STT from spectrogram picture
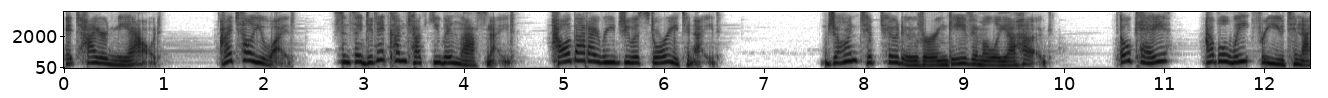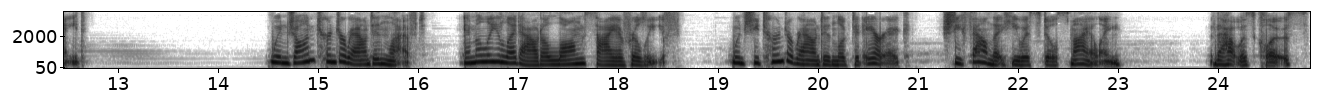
It tired me out. I tell you what, since I didn't come tuck you in last night, how about I read you a story tonight? John tiptoed over and gave Emily a hug. Okay, I will wait for you tonight. When John turned around and left, Emily let out a long sigh of relief. When she turned around and looked at Eric, she found that he was still smiling. That was close.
